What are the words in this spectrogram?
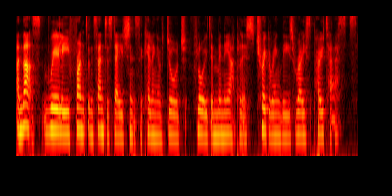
and that's really front and centre stage since the killing of George Floyd in Minneapolis, triggering these race protests.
